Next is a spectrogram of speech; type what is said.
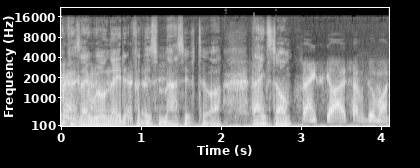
because they will need it for this massive tour. Thanks, Tom. Thanks, guys. Have a good one.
